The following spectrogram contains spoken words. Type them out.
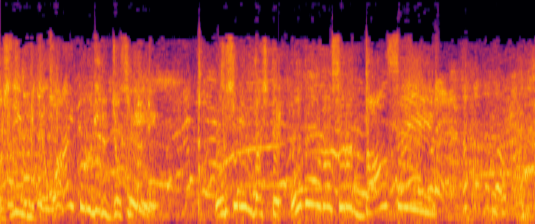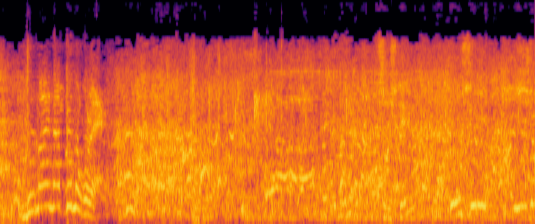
お尻を見て笑い転げる女性。お尻を出しておどおどする男性。どないなってんのこれ。そしてお尻退場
